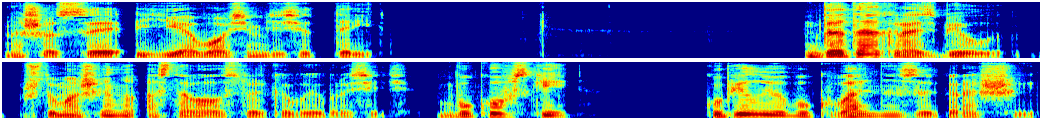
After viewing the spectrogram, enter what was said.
на шоссе Е-83. Да так разбил, что машину оставалось только выбросить. Буковский купил ее буквально за гроши.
